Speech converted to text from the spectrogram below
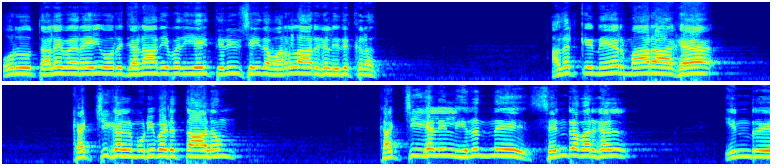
ஒரு தலைவரை ஒரு ஜனாதிபதியை தெரிவு செய்த வரலாறுகள் இருக்கிறது. அதற்கு நேர் மாறாக கட்சிகள் முடிவெடுத்தாலும் கட்சிகளில் இருந்து சென்றவர்கள் இன்று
